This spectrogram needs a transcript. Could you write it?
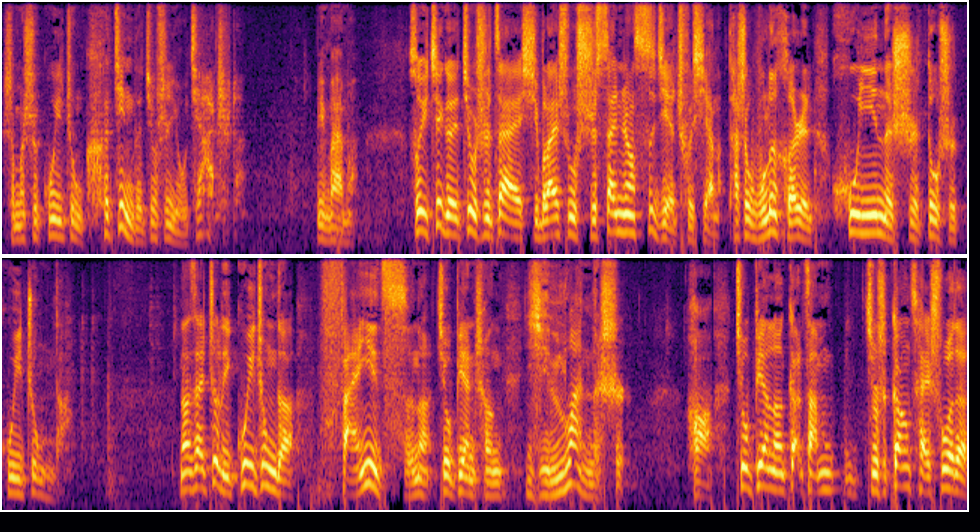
什么是贵重？可敬的就是有价值的，明白吗？所以这个就是在希伯来书十三章四节出现了。他说，无论何人，婚姻的事都是贵重的。那在这里，贵重的反义词呢，就变成淫乱的事，哈，就变了。刚咱们就是刚才说的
